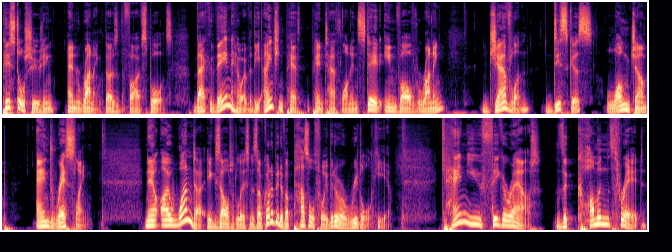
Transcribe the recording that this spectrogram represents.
pistol shooting, and running. Those are the five sports. Back then, however, the ancient pentathlon instead involved running, javelin, discus, long jump, and wrestling. Now, I wonder, exalted listeners, I've got a bit of a puzzle for you, a bit of a riddle here. Can you figure out the common thread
